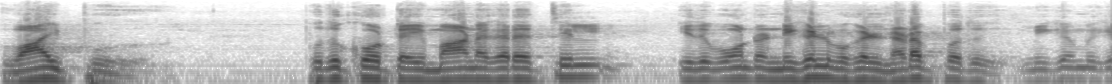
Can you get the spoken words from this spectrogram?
வாய்ப்பு புதுக்கோட்டை மாநகரத்தில் இது போன்ற நிகழ்வுகள் நடப்பது மிக மிக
